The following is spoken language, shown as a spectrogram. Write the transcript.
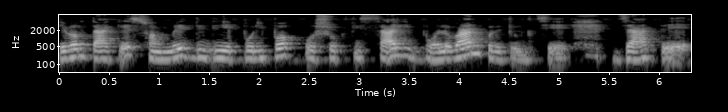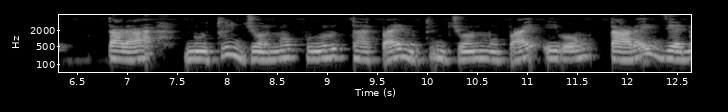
এবং তাকে সমৃদ্ধি দিয়ে পরিপক্ক শক্তিশালী, বলবান করে তুলছে যাতে তারা নতুন জন্ম, পুনরুদ্ধার পায়, নতুন জন্ম পায় এবং তারাই যেন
